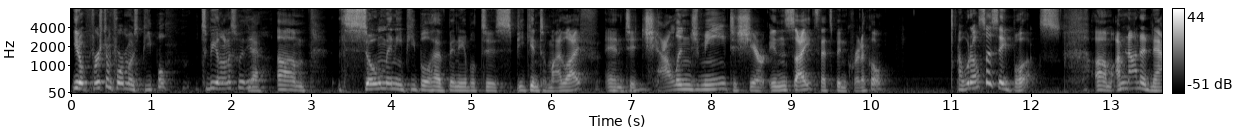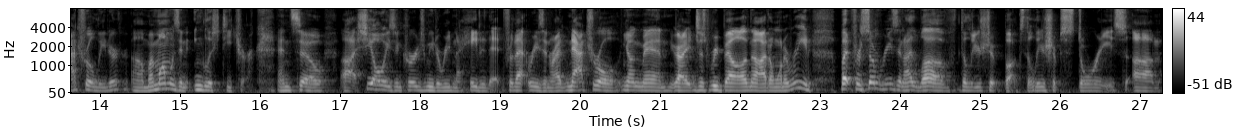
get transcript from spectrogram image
You know, first and foremost, people. To be honest with you, yeah. um, so many people have been able to speak into my life and to challenge me to share insights that's been critical I would also say books. Um, I'm not a natural leader. Uh, my mom was an English teacher, and so uh, she always encouraged me to read, and I hated it for that reason. Right, natural young man, right, just rebel. No, I don't want to read. But for some reason, I love the leadership books, the leadership stories, um,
